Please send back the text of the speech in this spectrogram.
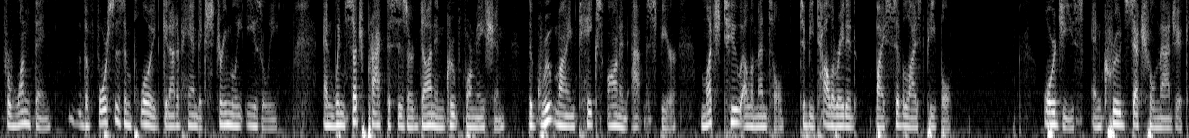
For one thing, the forces employed get out of hand extremely easily, and when such practices are done in group formation, the group mind takes on an atmosphere much too elemental to be tolerated by civilized people. Orgies and crude sexual magic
